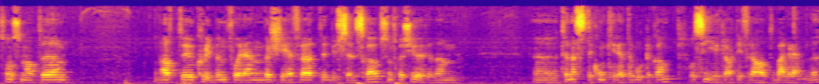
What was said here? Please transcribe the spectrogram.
sånn som at at eh, klubben får en beskjed fra et busselskap som skal kjøre dem uh, til neste konkrete bortekamp, og sier klart ifra at bare glem det,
